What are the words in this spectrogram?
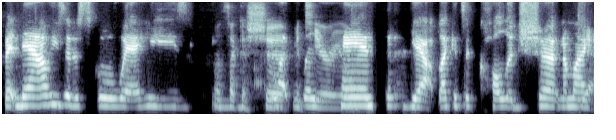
But now he's at a school where he's That's like a shirt like, material. pants- yeah, like it's a collared shirt, and I'm like, Yeah.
